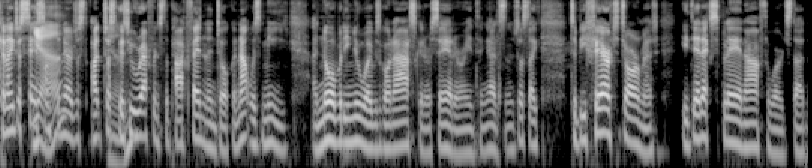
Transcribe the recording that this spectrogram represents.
Can I just say yeah. something there? Just uh, just because yeah. you referenced the Pat Fenlon joke, and that was me, and nobody knew I was going to ask it or say it or anything else. And it's just like to be fair to Dermot, he did explain afterwards that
